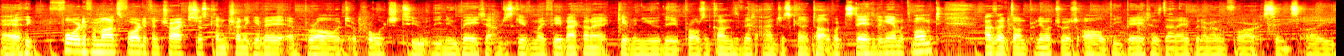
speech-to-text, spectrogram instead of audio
uh, I think four different mods, four different tracks, just kind of trying to give a, a, broad approach to the new beta. I'm just giving my feedback on it, giving you the pros and cons of it, and just kind of talking about the state of the game at the moment, as I've done pretty much with all the betas that I've been around for since I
